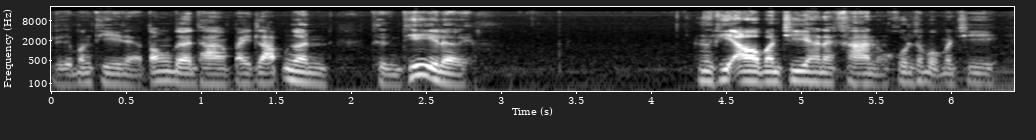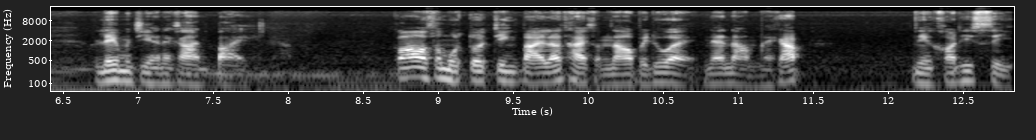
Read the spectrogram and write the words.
หรือบางทีเนี่ยต้องเดินทางไปรับเงินถึงที่เลยบางทีเอาบัญชีธนาคารของคุณสมุดบัญชีเลขบัญชีธนาคารไป ก็เอาสมุดตัวจริงไปแล้วถ่ายสำเนาไปด้วยแนะนำนะครับนี่ข้อที่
